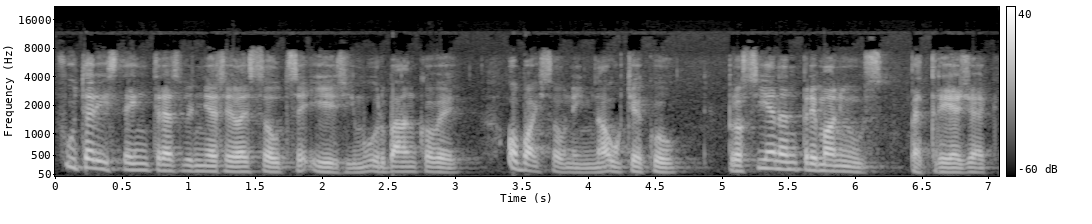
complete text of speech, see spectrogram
V úterý stejný trest vyměřili soudci i Jiřímu Urbánkovi. Oba jsou nyní na útěku. Pro CNN Prima News Petr Ježek.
